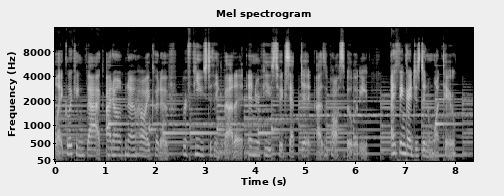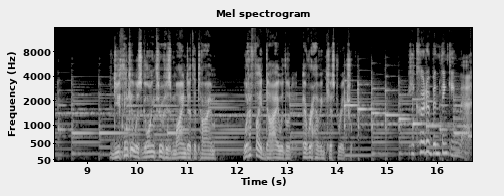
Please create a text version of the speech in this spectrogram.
like, looking back, I don't know how I could have refused to think about it and refused to accept it as a possibility. I think I just didn't want to. Do you think it was going through his mind at the time, what if I die without ever having kissed Rachel? He could have been thinking that.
